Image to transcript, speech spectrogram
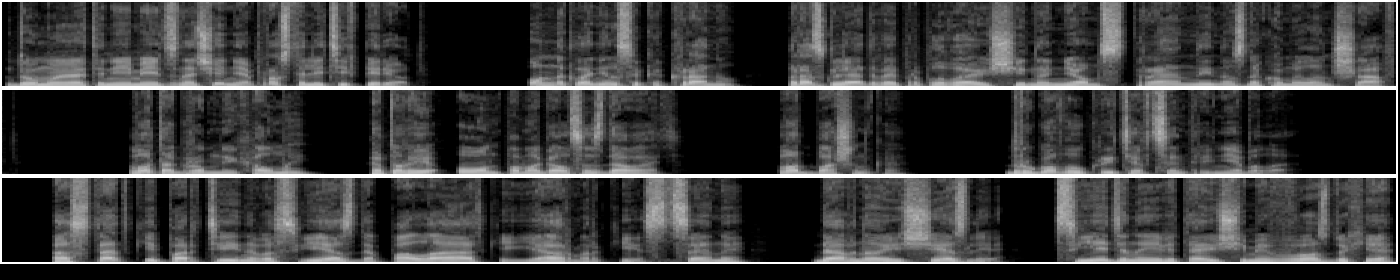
«Думаю, это не имеет значения, просто лети вперед». Он наклонился к экрану, разглядывая проплывающий на нем странный, но знакомый ландшафт. Вот огромные холмы, которые он помогал создавать. Вот башенка. Другого укрытия в центре не было. Остатки партийного съезда, палатки, ярмарки, сцены давно исчезли, съеденные витающими в воздухе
